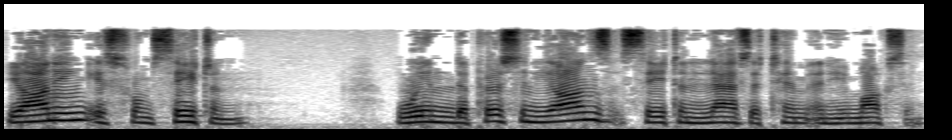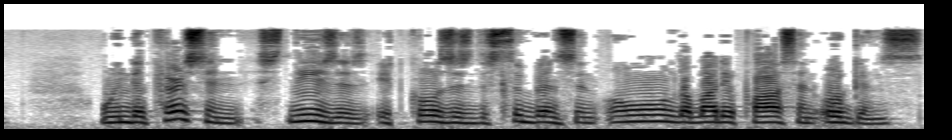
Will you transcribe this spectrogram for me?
Yawning is from Satan. When the person yawns, Satan laughs at him and he mocks him. When the person sneezes, it causes disturbance in all the body parts and organs.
